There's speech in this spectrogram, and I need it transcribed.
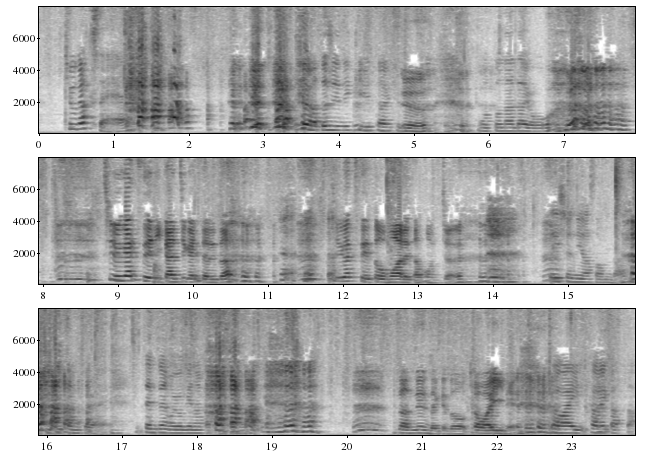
「中学生? 」って私に聞いたけど、うん。大人だよ。中学生に勘違いされた。中学生と思われた本ちゃんで一緒に遊んだ。1時間くらい。全然泳げなかった 残念だけど可愛いね。しかわいい 可愛かった。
